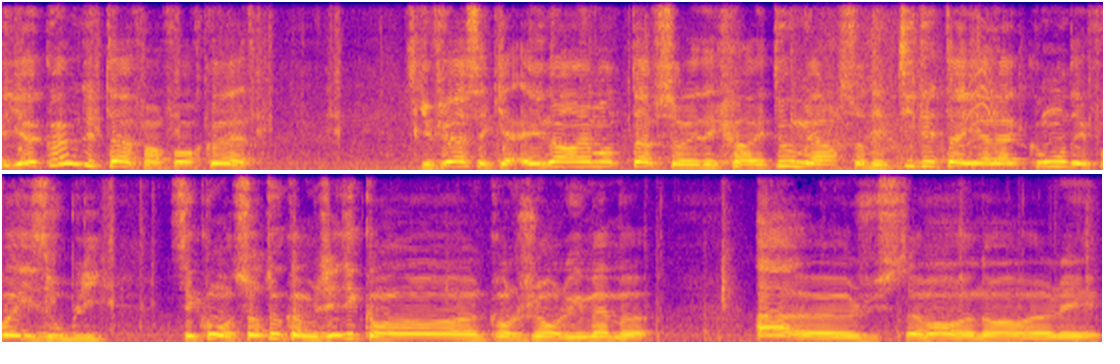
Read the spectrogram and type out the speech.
Il y a quand même du taf, hein, faut reconnaître. Ce qui fait, c'est qu'il y a énormément de taf sur les décors et tout, mais alors sur des petits détails à la con, des fois, ils oublient. C'est con, surtout comme j'ai dit, quand, quand le jeu en lui-même euh, a, euh, justement, euh, euh, les...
